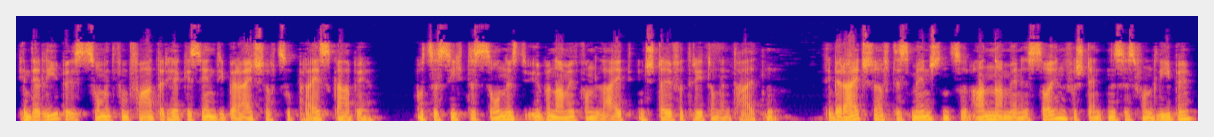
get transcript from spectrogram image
In der Liebe ist somit vom Vater her gesehen die Bereitschaft zur Preisgabe, aus der Sicht des Sohnes die Übernahme von Leid in Stellvertretung enthalten. Die Bereitschaft des Menschen zur Annahme eines solchen Verständnisses von Liebe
